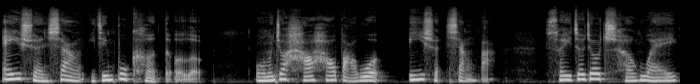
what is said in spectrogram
：“A 选项已经不可得了，我们就好好把握 B 选项吧。”所以这就成为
